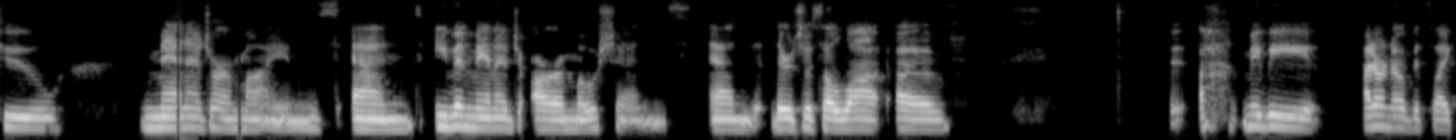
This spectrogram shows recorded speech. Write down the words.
to manage our minds and even manage our emotions. And there's just a lot of maybe I don't know if it's like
